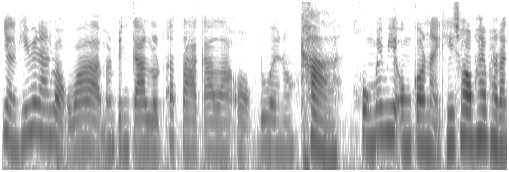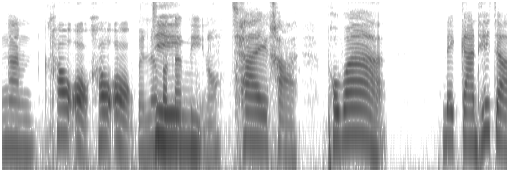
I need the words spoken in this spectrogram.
อย่างที่พี่แนนบอกว่ามันเป็นการลดอัตราการลาออกด้วยเนาะค่ะ คงไม่มีองค์กรไหนที่ชอบให้พนักงานเข้าออกเข้าออกเป็นเรื่องปกติจริงเนาะใช่ค่ะ เพราะว่าในการที่จะ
